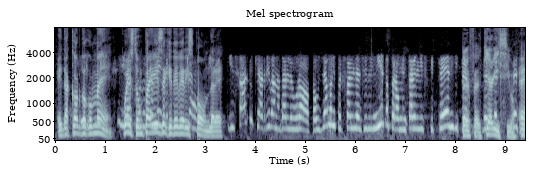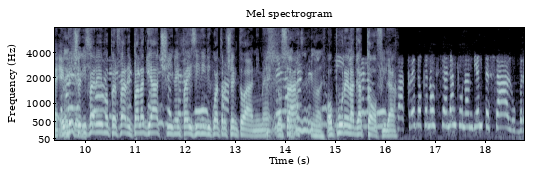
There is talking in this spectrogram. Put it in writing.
È d'accordo sì, con me? Sì, Questo è un paese che deve rispondere. Sì, che arrivano dall'Europa, usiamoli per fare gli asili nido, per aumentare gli stipendi. Per, Perfetto, per, chiarissimo. Per, eh, invece li faremo per fare i palaghiacci nei paesini di 400 anime, lo sa? Oppure la gattofila. Credo non sia neanche un ambiente salubre.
